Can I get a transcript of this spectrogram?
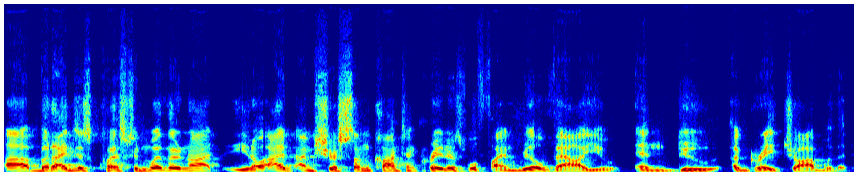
Uh, but I just question whether or not, you know, I, I'm sure some content creators will find real value and do a great job with it.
